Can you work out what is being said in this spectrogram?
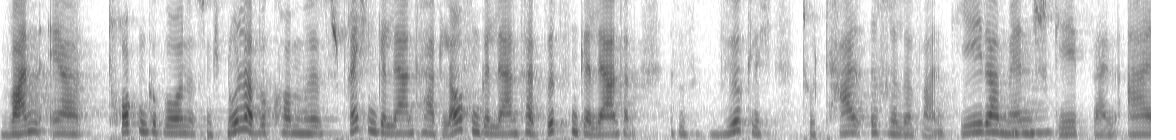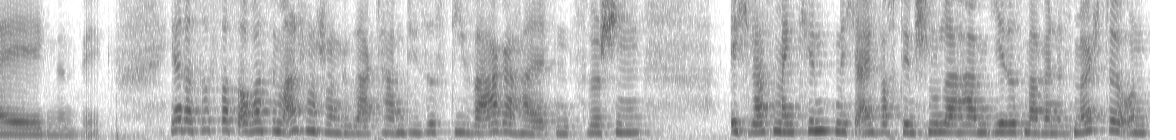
wann er trocken geworden ist, einen Schnuller bekommen ist, sprechen gelernt hat, laufen gelernt hat, sitzen gelernt hat. Es ist wirklich total irrelevant. Jeder Mensch mhm. geht seinen eigenen Weg. Ja, das ist das auch, was wir am Anfang schon gesagt haben, dieses die Waage halten zwischen ich lasse mein Kind nicht einfach den Schnuller haben jedes Mal, wenn es möchte und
